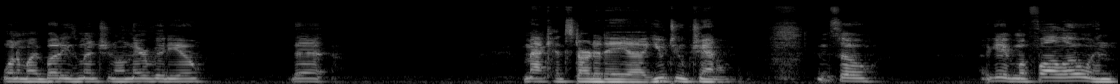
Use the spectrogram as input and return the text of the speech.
one of my buddies mention on their video that Mac had started a uh, YouTube channel. And so I gave him a follow, and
